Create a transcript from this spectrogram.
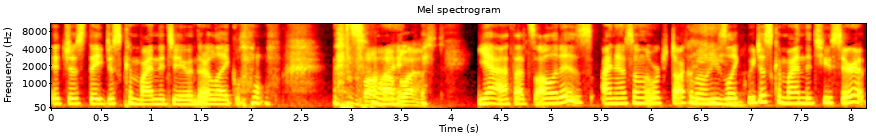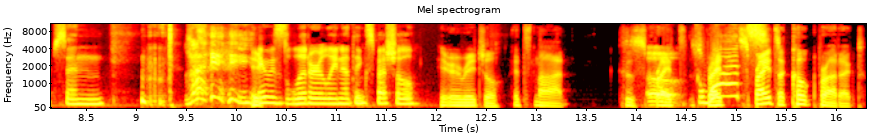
It just they just combine the two and they're like, that's Baja why. Blast. Yeah, that's all it is. I know someone that worked at Taco Bell and he's like, we just combined the two syrups and it was literally nothing special. Here, Rachel, it's not because Oh. Sprite, Sprite, Sprite's a Coke product.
